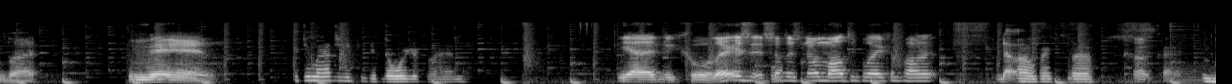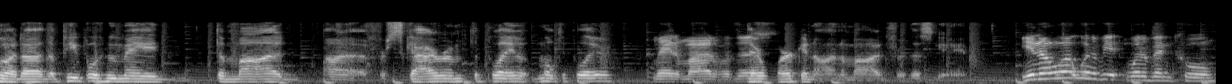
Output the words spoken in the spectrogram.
But man, Could you imagine if you could duel your friend? Yeah, that'd be cool. There is so there's no multiplayer component. No. I don't think so. Okay. But uh, the people who made the mod uh, for Skyrim to play multiplayer, Made a mod for this. they're working on a mod for this game. You know what would have been would have been cool,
